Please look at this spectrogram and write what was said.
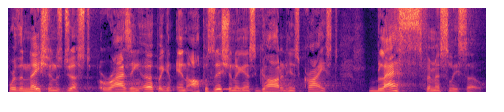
where the nations just rising up in opposition against God and His Christ, blasphemously so.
